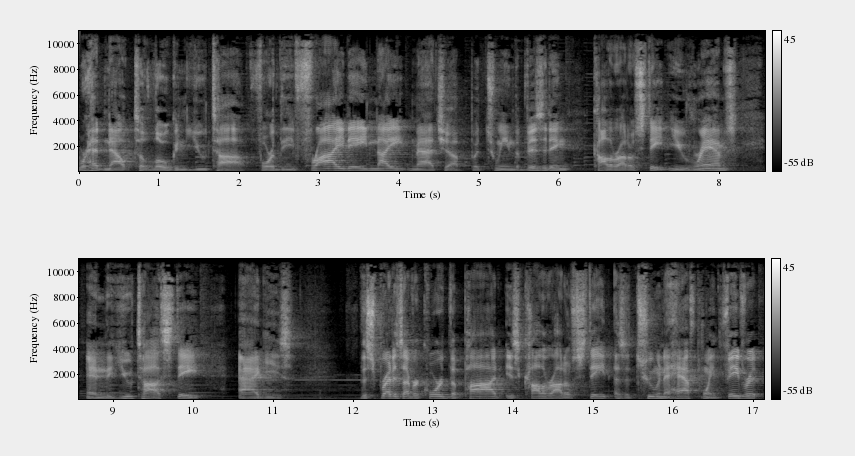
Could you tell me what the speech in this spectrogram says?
We're heading out to Logan, Utah for the Friday night matchup between the visiting Colorado State U Rams and the Utah State Aggies. The spread as I record the pod is Colorado State as a two and a half point favorite.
